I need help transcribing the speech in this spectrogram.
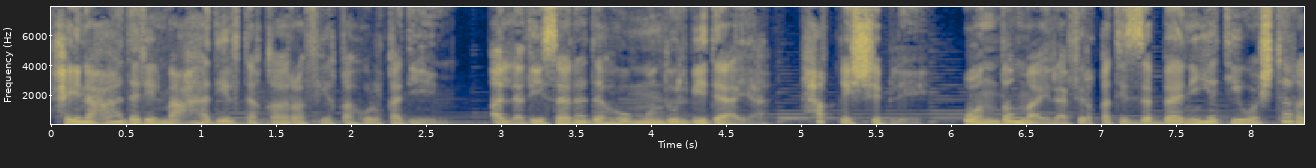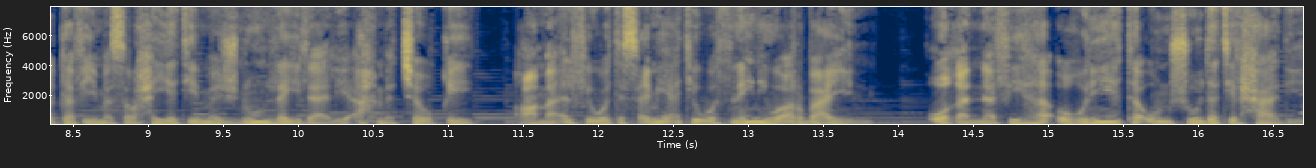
حين عاد للمعهد التقى رفيقه القديم الذي سانده منذ البداية حق الشبلي وانضم إلى فرقة الزبانية واشترك في مسرحية مجنون ليلى لأحمد شوقي عام 1942 وغنى فيها أغنية أنشودة الحادي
